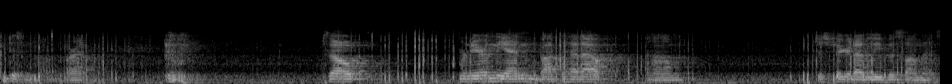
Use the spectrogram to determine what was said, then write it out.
He doesn't know. All right. so we're nearing the end, about to head out. Um, just figured I'd leave this on this.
